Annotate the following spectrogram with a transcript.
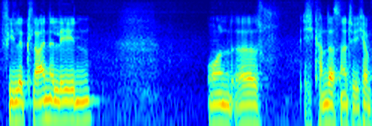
Viele kleine Läden. Und äh, ich kann das natürlich, ich habe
